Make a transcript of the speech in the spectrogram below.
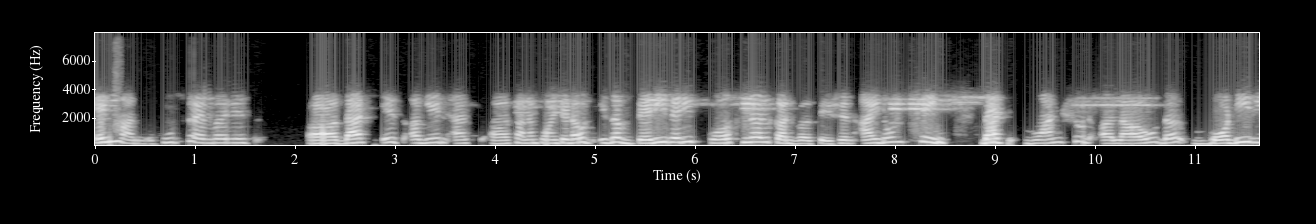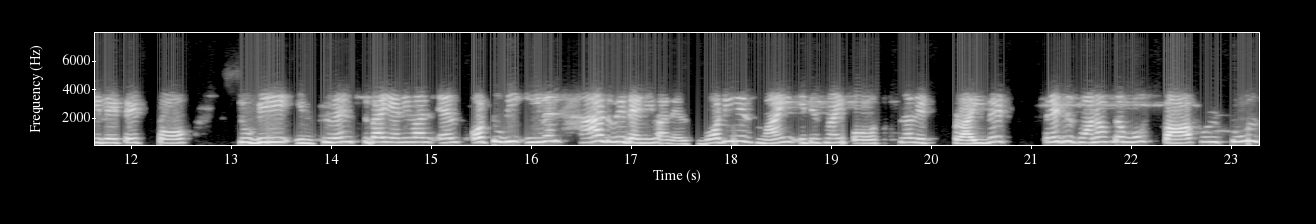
anyone, whosoever is, uh, that is again, as uh, Sanam pointed out, is a very, very personal conversation. I don't think that one should allow the body related talk to be influenced by anyone else or to be even had with anyone else. Body is mine, it is my personal, it's private, and it is one of the most powerful tools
